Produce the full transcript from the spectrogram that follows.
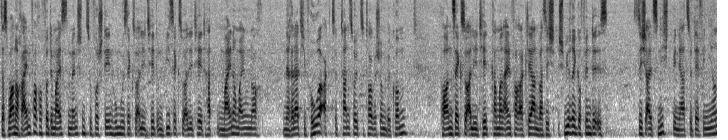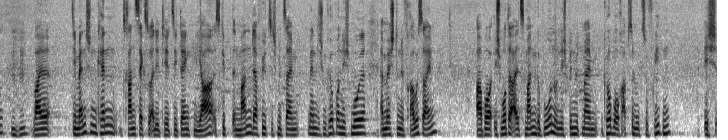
Das war noch einfacher für die meisten Menschen zu verstehen. Homosexualität und Bisexualität hat meiner Meinung nach eine relativ hohe Akzeptanz heutzutage schon bekommen. Pansexualität kann man einfach erklären. Was ich schwieriger finde, ist, sich als nicht-binär zu definieren, mhm. weil die Menschen kennen Transsexualität. Sie denken, ja, es gibt einen Mann, der fühlt sich mit seinem männlichen Körper nicht wohl, er möchte eine Frau sein. Aber ich wurde als Mann geboren und ich bin mit meinem Körper auch absolut zufrieden. Ich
